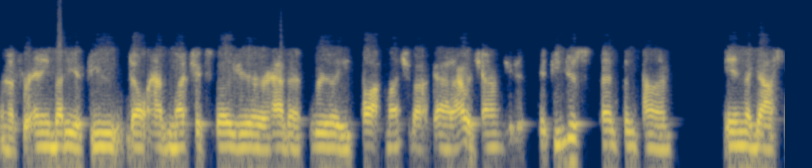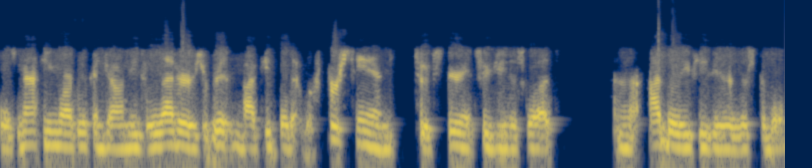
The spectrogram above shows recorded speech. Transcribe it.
uh, for anybody, if you don't have much exposure or haven't really thought much about God, I would challenge you to, if you just spend some time in the Gospels, Matthew, Mark, Luke, and John, these letters written by people that were firsthand to experience who Jesus was. Uh, I believe he's irresistible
